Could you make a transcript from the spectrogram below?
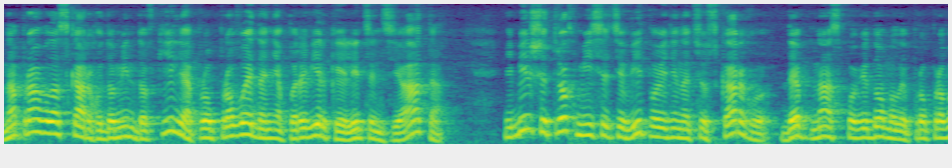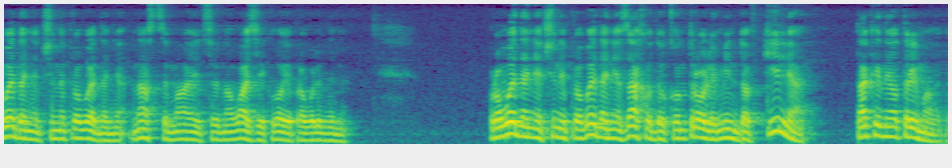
направила скаргу до Міндовкілля про проведення перевірки ліцензіата і більше трьох місяців відповіді на цю скаргу, де б нас повідомили про проведення чи не проведення, нас це мається на увазі екологія праволюдини. Проведення чи не проведення заходу контролю Міндовкілля так і не отримали.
